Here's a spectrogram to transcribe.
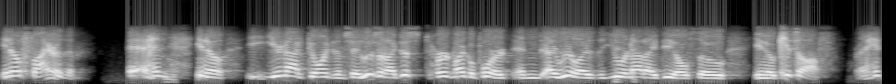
you know, fire them and you know, you're not going to them and say, "Listen, I just heard Michael Port, and I realized that you are not ideal. So you know, kiss off." Right?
